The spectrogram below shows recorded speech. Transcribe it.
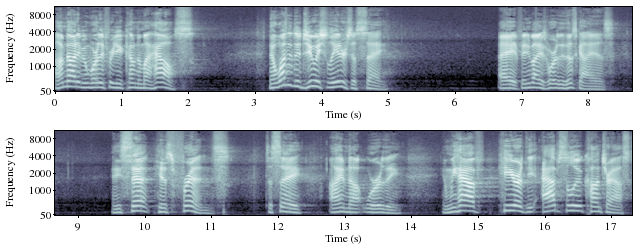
I'm not even worthy for you to come to my house. Now, what did the Jewish leaders just say? Hey, if anybody's worthy, this guy is. And he sent his friends to say, I am not worthy. And we have here the absolute contrast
